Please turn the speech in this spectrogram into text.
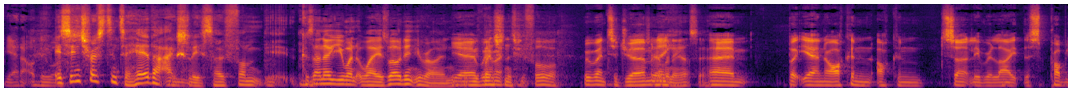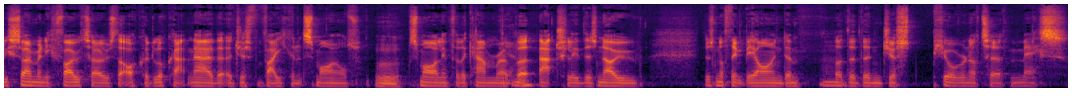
yeah, that'll do. It's interesting to hear that actually. So from because I know you went away as well, didn't you, Ryan? Yeah, you we mentioned went- this before. We went to Germany. Germany, that's it. Um, but yeah, no, I can I can certainly relate. There's probably so many photos that I could look at now that are just vacant smiles, Hmm. smiling for the camera, but actually there's no there's nothing behind them Hmm. other than just pure and utter mess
